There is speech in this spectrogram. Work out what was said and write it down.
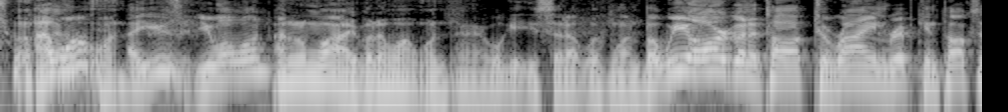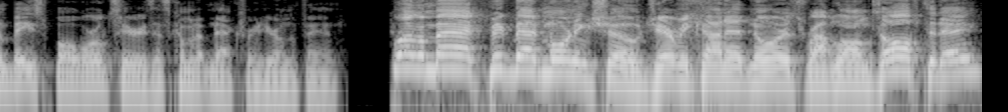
So I want one. I use it. You want one? I don't know why, but I want one. All right, we'll get you set up with one. But we are going to talk to Ryan Ripken, talk some baseball World Series. That's coming up next right here on the fan. Welcome back, Big Bad Morning Show. Jeremy Conn Ed Norris, Rob Long's off today.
